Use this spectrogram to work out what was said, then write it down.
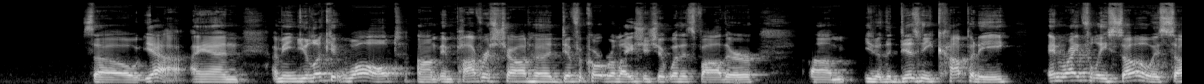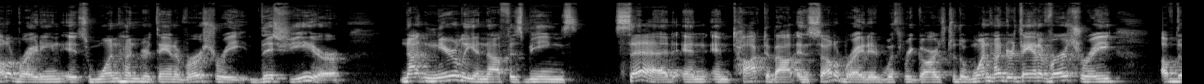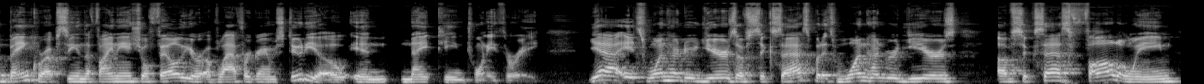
So yeah, and I mean, you look at Walt, um, impoverished childhood, difficult relationship with his father. Um, you know, the Disney company, and rightfully so, is celebrating its 100th anniversary this year. Not nearly enough is being said and and talked about and celebrated with regards to the 100th anniversary of the bankruptcy and the financial failure of Laugh-O-Gram Studio in 1923 yeah, it's 100 years of success, but it's 100 years of success following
